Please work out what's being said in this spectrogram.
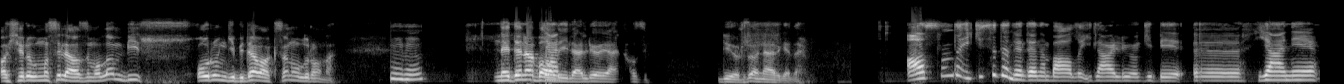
aşırılması lazım olan bir sorun gibi de baksan olur ona. Hı hı. Nedene bağlı yani, ilerliyor yani azim diyoruz önergede. Aslında ikisi de nedene bağlı ilerliyor gibi. Ee, yani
